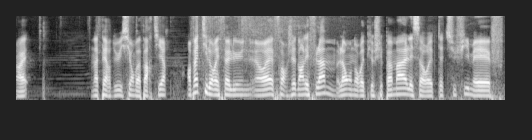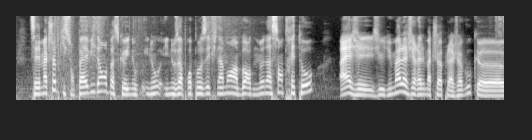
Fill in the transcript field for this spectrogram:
Ouais. On a perdu. Ici, on va partir. En fait, il aurait fallu une... ouais, forger dans les flammes. Là, on aurait pioché pas mal et ça aurait peut-être suffi. Mais c'est des match-ups qui sont pas évidents parce qu'il nous, a proposé finalement un board menaçant très tôt. Ouais, j'ai eu du mal à gérer le match-up là. J'avoue que...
